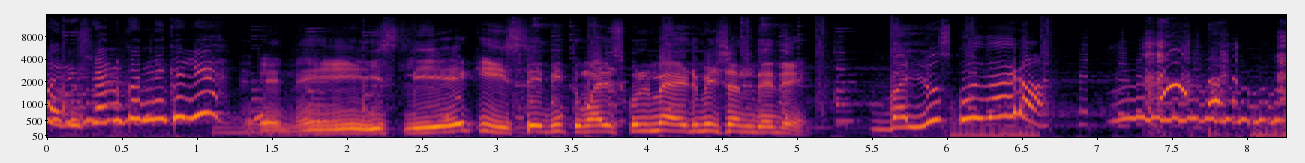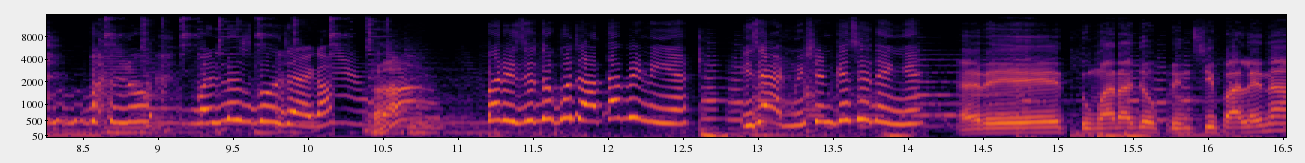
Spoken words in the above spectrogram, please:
परेशान करने के लिए? अरे नहीं इसलिए कि इसे भी तुम्हारे स्कूल में एडमिशन दे दे। बल्लू स्कूल जाएगा? बल्लू बल्लू स्कूल जाएगा। हाँ? पर इसे तो कुछ आता भी नहीं है। इसे एडमिशन कैसे देंगे? अरे तुम्हारा जो प्रिंसिपल है ना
